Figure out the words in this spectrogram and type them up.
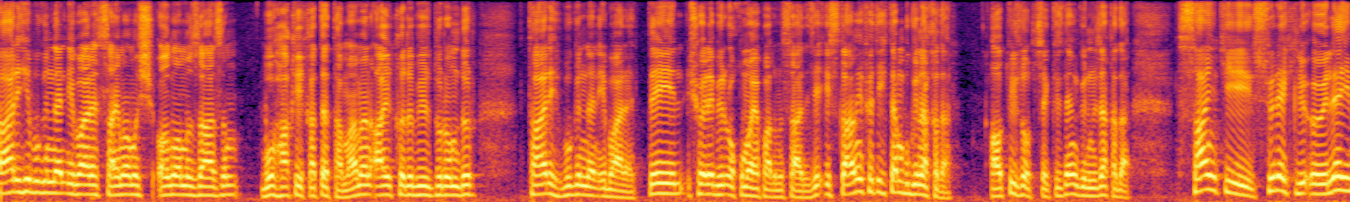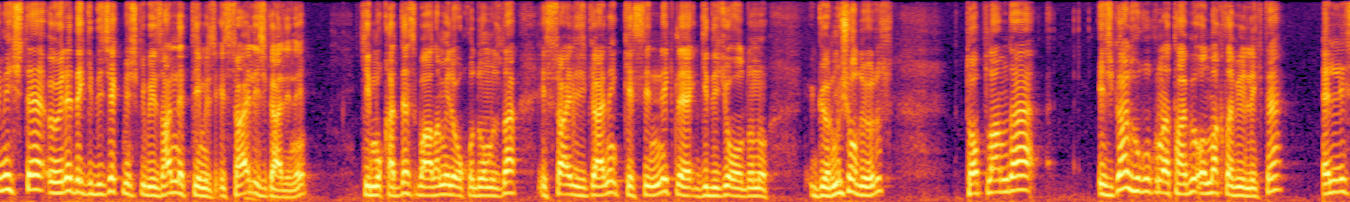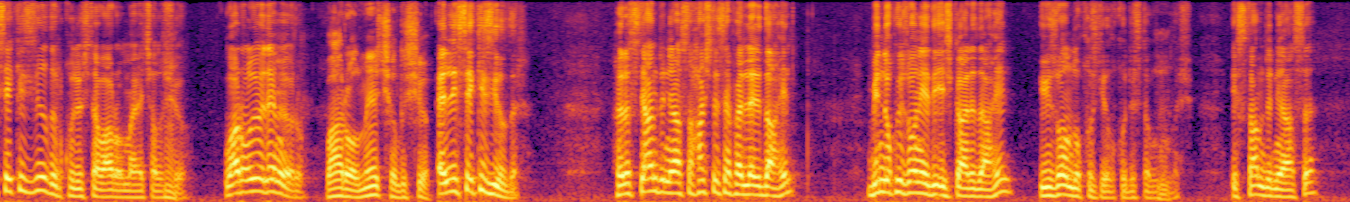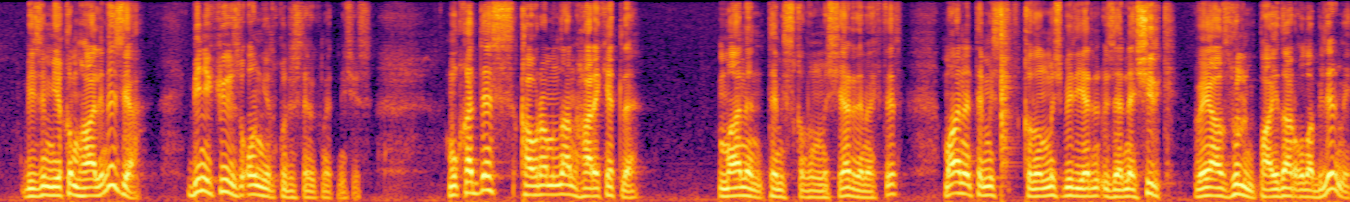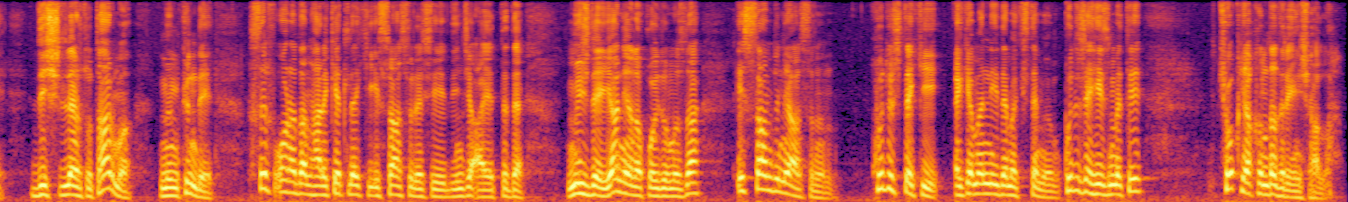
Tarihi bugünden ibaret saymamış olmamız lazım. Bu hakikate tamamen aykırı bir durumdur. Tarih bugünden ibaret değil. Şöyle bir okuma yapalım sadece. İslami fetihten bugüne kadar. 638'den günümüze kadar. Sanki sürekli öyleymiş de öyle de gidecekmiş gibi zannettiğimiz İsrail işgalini ki mukaddes bağlamıyla okuduğumuzda İsrail işgalinin kesinlikle gidici olduğunu görmüş oluyoruz. Toplamda işgal hukukuna tabi olmakla birlikte 58 yıldır Kudüs'te var olmaya çalışıyor. Var oluyor demiyorum. Var olmaya çalışıyor. 58 yıldır. Hristiyan dünyası Haçlı seferleri dahil, 1917 işgali dahil 119 yıl Kudüs'te bulunmuş. İslam dünyası bizim yıkım halimiz ya 1210 yıl Kudüs'te hükmetmişiz. Mukaddes kavramından hareketle manen temiz kılınmış yer demektir. Manen temiz kılınmış bir yerin üzerine şirk veya zulm payidar olabilir mi? Dişliler tutar mı? Mümkün değil. Sırf oradan hareketle ki İsra suresi 7. ayette de müjdeyi yan yana koyduğumuzda İslam dünyasının Kudüs'teki egemenliği demek istemiyorum. Kudüs'e hizmeti çok yakındadır inşallah.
